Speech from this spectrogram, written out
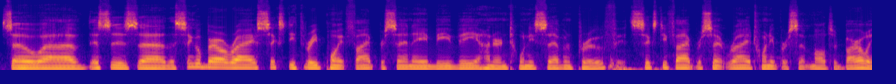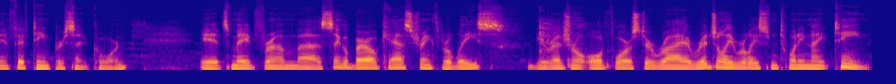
So uh, this is uh, the single barrel rye, 63.5% ABV, 127 proof. It's 65% rye, 20% malted barley, and 15% corn. It's made from uh, single barrel cask strength release. The original Old Forester rye, originally released from 2019.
